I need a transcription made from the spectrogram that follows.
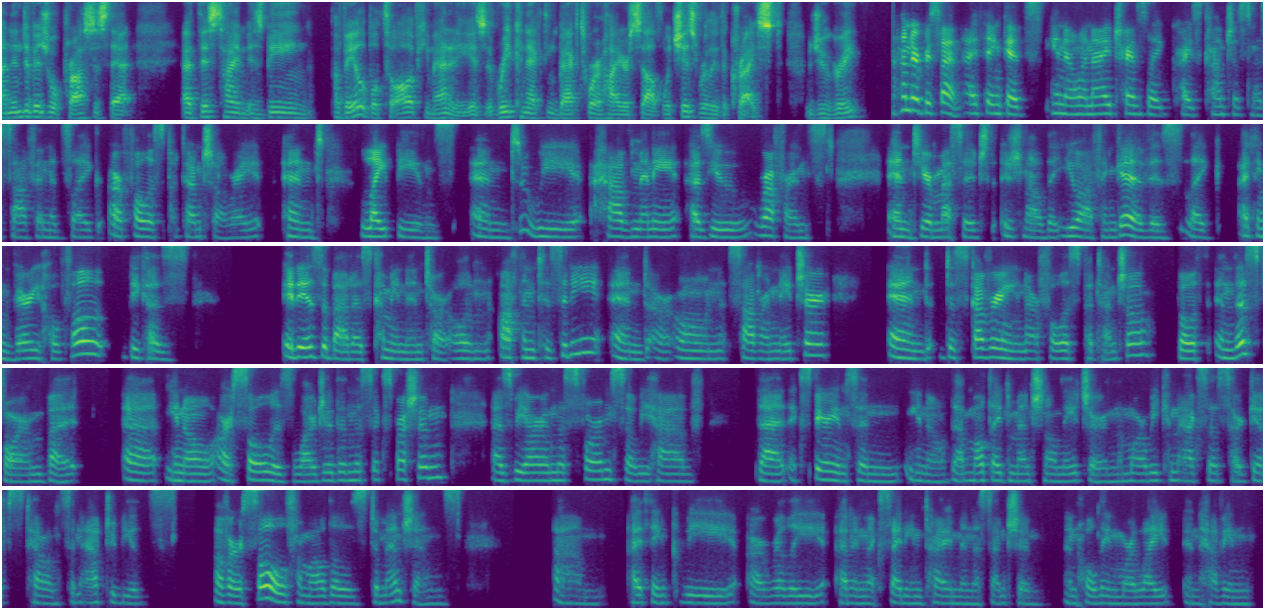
an individual process that at this time is being available to all of humanity is reconnecting back to our higher self which is really the christ. Would you agree? 100% i think it's you know when i translate christ consciousness often it's like our fullest potential right? And light beings and we have many as you referenced and your message ismael that you often give is like i think very hopeful because it is about us coming into our own authenticity and our own sovereign nature and discovering our fullest potential both in this form but uh, you know our soul is larger than this expression as we are in this form. So we have that experience and you know that multidimensional nature and the more we can access our gifts talents and attributes of our soul from all those dimensions um, i think we are really at an exciting time in ascension and holding more light and having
